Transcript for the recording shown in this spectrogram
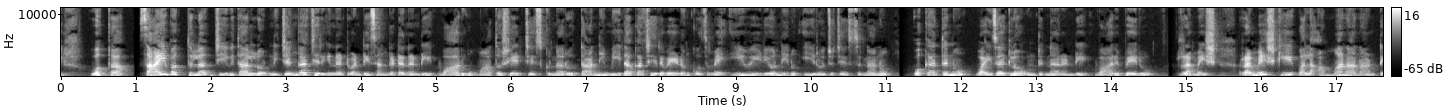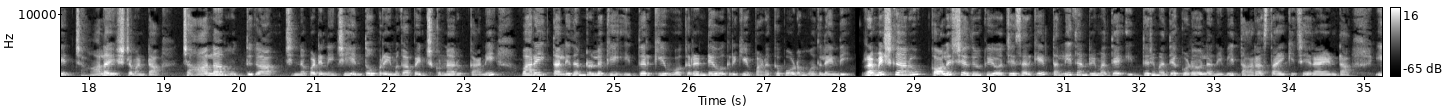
ఒక సాయి భక్తుల జీవితాల్లో నిజంగా జరిగినటువంటి సంఘటన అండి వారు మాతో షేర్ చేసుకున్నారు. దాన్ని మీ దాకా చేరవేయడం కోసమే ఈ వీడియో నేను ఈరోజు చేస్తున్నాను. ఒక అతను వైజాగ్లో ఉంటున్నారండి. వారి పేరు రమేష్. రమేష్కి వాళ్ళ అమ్మా నాన్న అంటే చాలా ఇష్టమంట. చాలా ముద్దుగా చిన్నప్పటి నుంచి ఎంతో ప్రేమగా పెంచుకున్నారు. కానీ వారి తల్లిదండ్రులకి ఇద్దరికి ఒకరంటే ఒకరికి పడకపోవడం మొదలైంది. రమేష్ గారు కాలేజ్ చదువుకి వచ్చేసరికి తల్లి తండ్రి మధ్య ఇద్దరి మధ్య గొడవలు అనేవి తారాస్థాయికి చేరాయంట.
